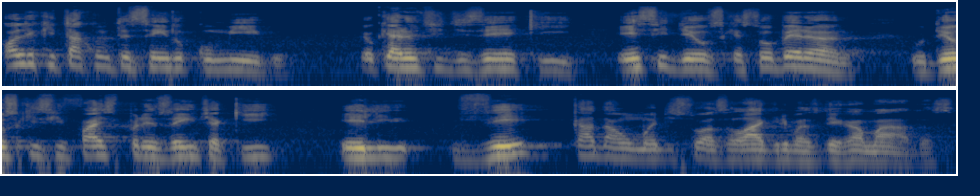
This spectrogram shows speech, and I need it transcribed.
olha o que está acontecendo comigo. Eu quero te dizer que esse Deus que é soberano, o Deus que se faz presente aqui, ele vê cada uma de suas lágrimas derramadas.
